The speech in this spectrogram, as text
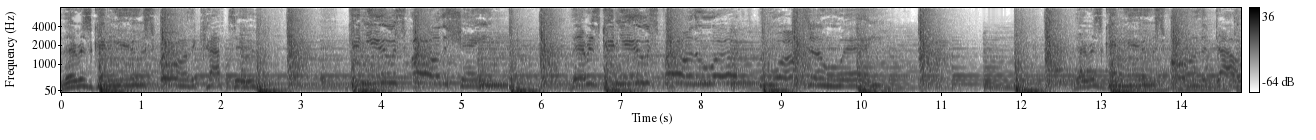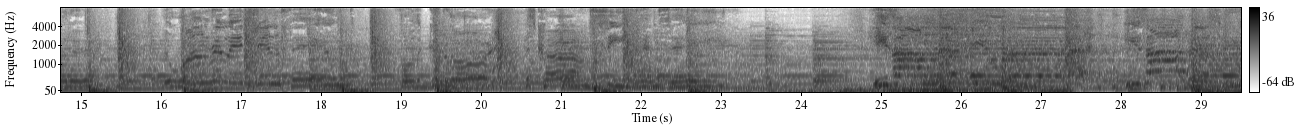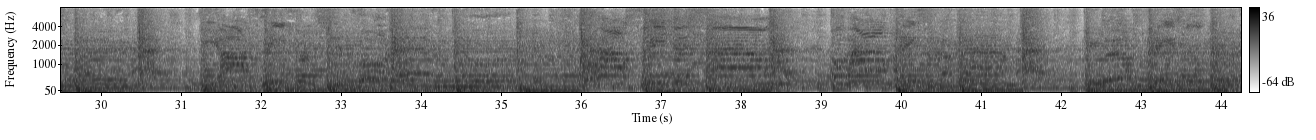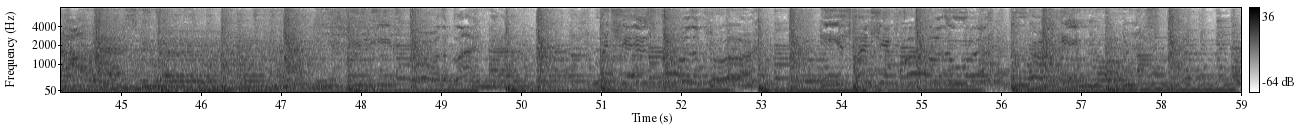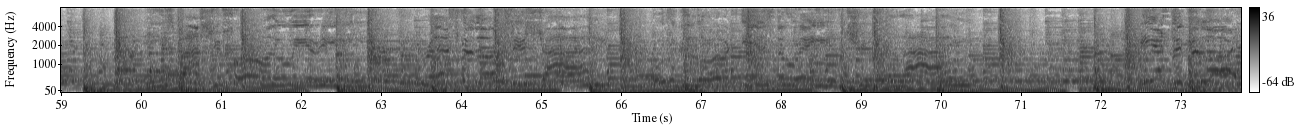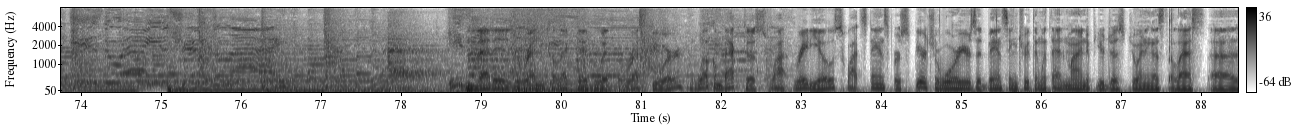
There is good news for the captive, Collective with Rescuer. Welcome back to SWAT Radio. SWAT stands for Spiritual Warriors Advancing Truth. And with that in mind, if you're just joining us, the last uh,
